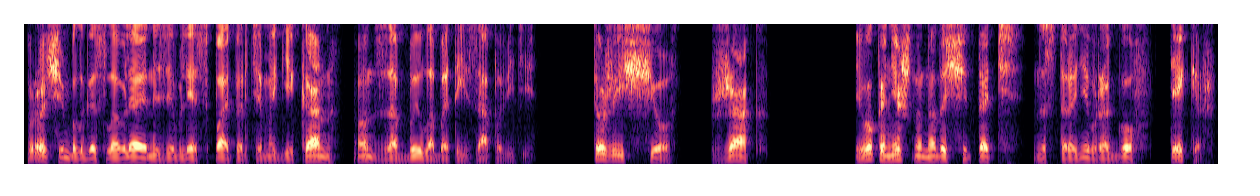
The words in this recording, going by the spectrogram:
Впрочем, благословляя на земле с паперти магикан, он забыл об этой заповеди. Кто же еще? Жак. Его, конечно, надо считать на стороне врагов. Текер.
